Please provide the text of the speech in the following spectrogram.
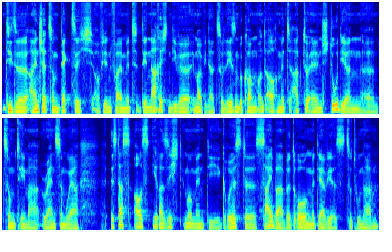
Diese Einschätzung deckt sich auf jeden Fall mit den Nachrichten, die wir immer wieder zu lesen bekommen und auch mit aktuellen Studien äh, zum Thema Ransomware. Ist das aus Ihrer Sicht im Moment die größte Cyberbedrohung, mit der wir es zu tun haben?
